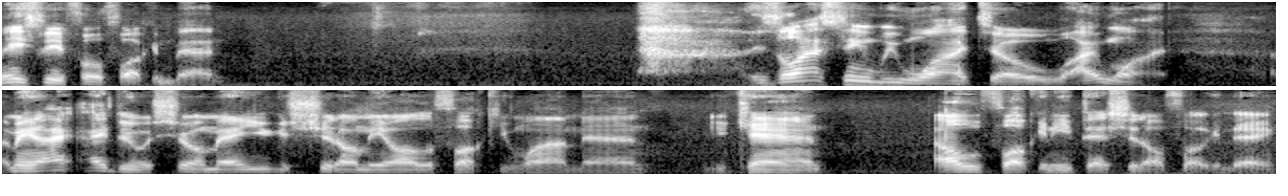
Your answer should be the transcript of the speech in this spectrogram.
Makes me feel fucking bad. It's the last thing we want, though. I want. I mean, I, I do a show, man. You can shit on me all the fuck you want, man. You can. I'll fucking eat that shit all fucking day.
